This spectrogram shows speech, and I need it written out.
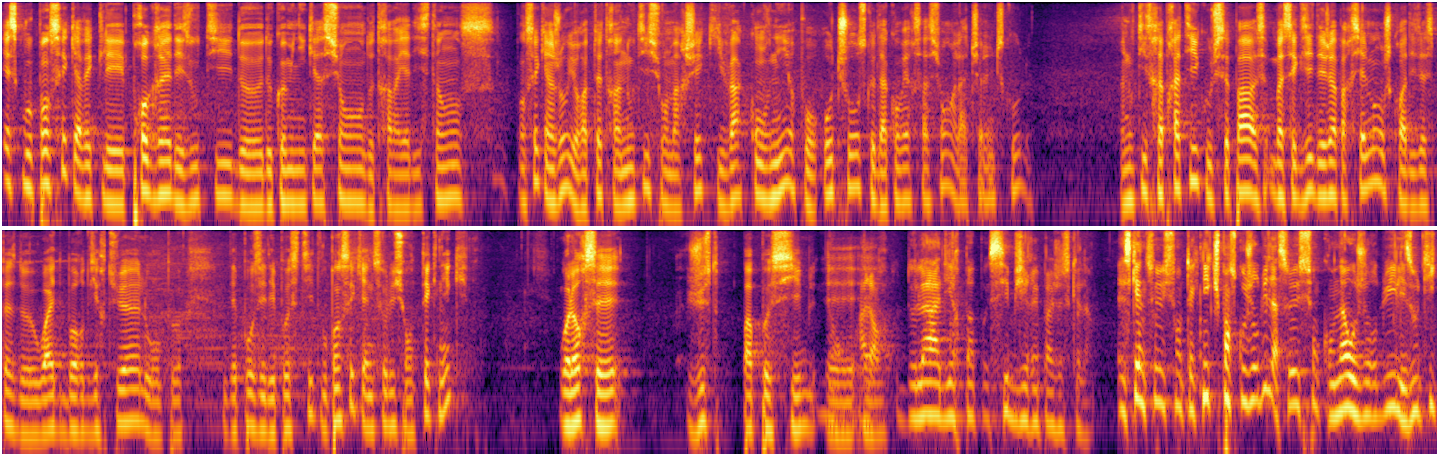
Est-ce que vous pensez qu'avec les progrès des outils de, de communication, de travail à distance, pensez qu'un jour, il y aura peut-être un outil sur le marché qui va convenir pour autre chose que de la conversation à la Challenge School? Un outil très pratique où, je sais pas, bah, ça existe déjà partiellement, je crois, des espèces de whiteboard virtuels où on peut déposer des post-it. Vous pensez qu'il y a une solution technique ou alors c'est juste pas possible Alors, de là à dire pas possible, j'irai pas jusque-là. Est-ce qu'il y a une solution technique? Je pense qu'aujourd'hui, la solution qu'on a aujourd'hui, les outils,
